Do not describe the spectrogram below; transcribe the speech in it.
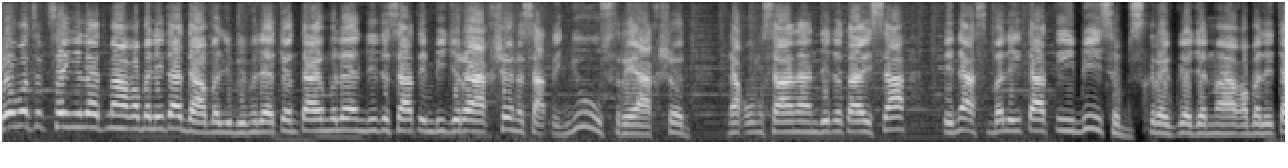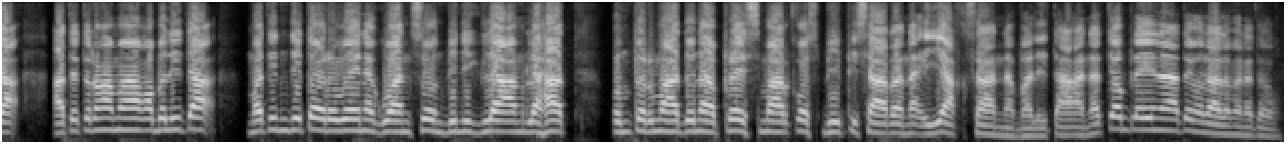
Yo, what's up sa inyo lahat mga kabalita? WB Muletion tayo mula dito sa ating video reaction na sa ating news reaction na kung saan nandito tayo sa Pinas Balita TV. Subscribe kayo dyan mga kabalita. At ito na nga mga kabalita, matindi to Rowena Guanzon, binigla ang lahat. Kumpirmado na Pres Marcos BP Sara na iyak sa nabalitaan. At yung play natin, wala naman na to.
